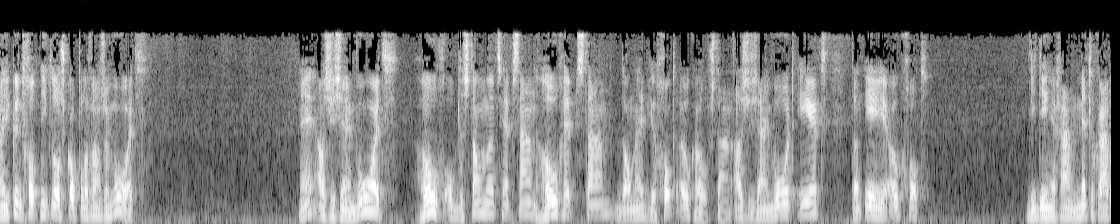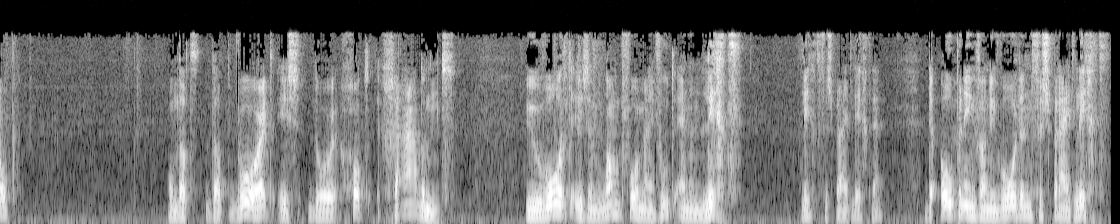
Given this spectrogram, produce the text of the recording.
Maar je kunt God niet loskoppelen van zijn woord. als je zijn woord hoog op de standaard hebt staan, hoog hebt staan, dan heb je God ook hoog staan. Als je zijn woord eert, dan eer je ook God. Die dingen gaan met elkaar op. Omdat dat woord is door God geademd. Uw woord is een lamp voor mijn voet en een licht. Licht verspreidt licht, hè? De opening van uw woorden verspreidt licht.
